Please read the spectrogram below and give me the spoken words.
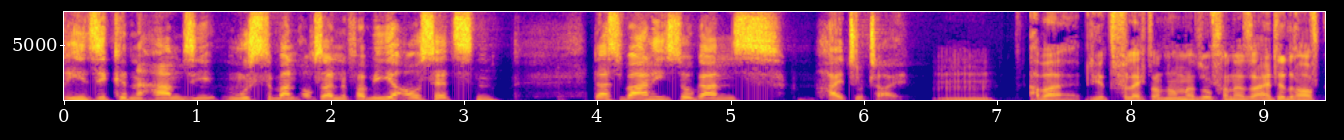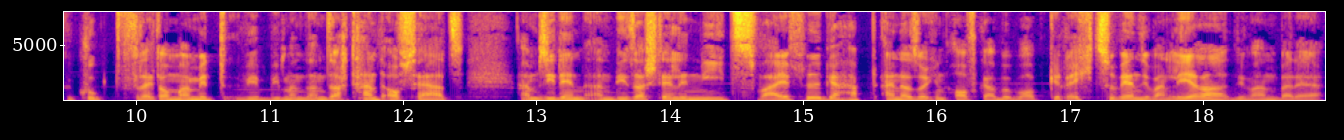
Risiken haben sie, musste man auch seine Familie aussetzen. Das war nicht so ganz high tie. Mhm. Aber jetzt vielleicht auch nochmal so von der Seite drauf geguckt, vielleicht auch mal mit, wie, wie man dann sagt, Hand aufs Herz. Haben Sie denn an dieser Stelle nie Zweifel gehabt, einer solchen Aufgabe überhaupt gerecht zu werden? Sie waren Lehrer, Sie waren bei der,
